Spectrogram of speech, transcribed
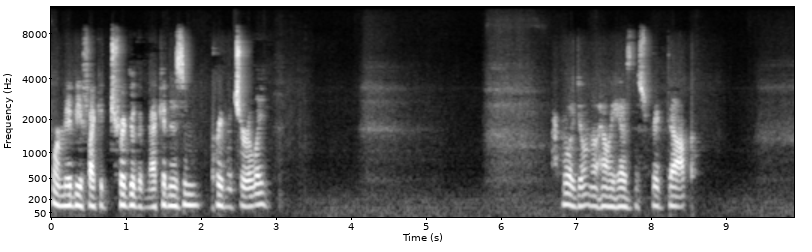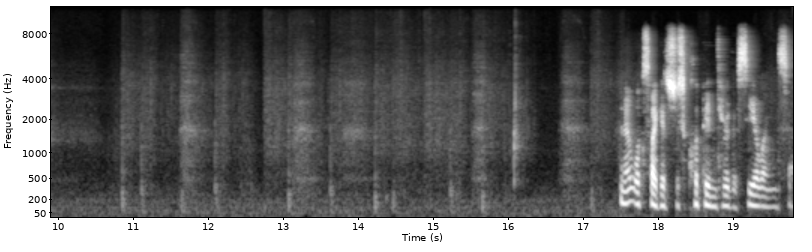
Or maybe if I could trigger the mechanism prematurely. I really don't know how he has this rigged up. And it looks like it's just clipping through the ceiling, so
